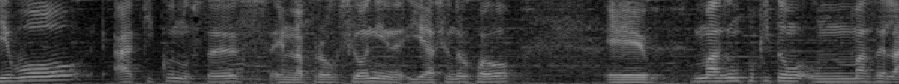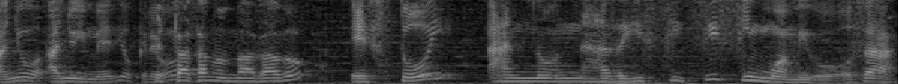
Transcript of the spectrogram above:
Llevo aquí con ustedes en la producción y, y haciendo el juego eh, más de un poquito, un, más del año, año y medio creo. ¿Estás anonadado? Estoy anonadísimo, amigo. O sea,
